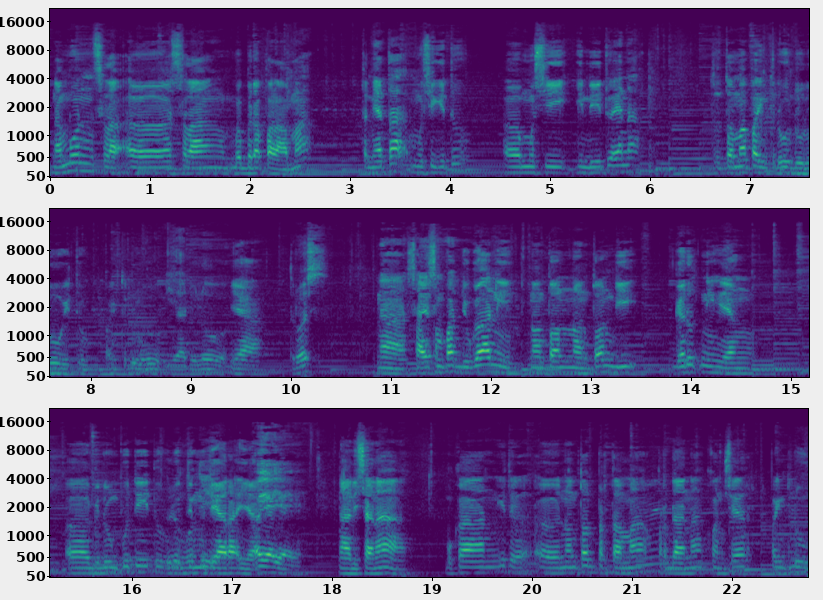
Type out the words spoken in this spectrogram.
Namun sel- eh, selang beberapa lama ternyata musik itu eh, musik indie itu enak. Terutama paling teduh dulu itu, paling. Dulu, iya dulu. Ya. Terus? Nah, saya sempat juga nih nonton-nonton di Garut nih yang eh, Gedung Putih itu, Gedung Gedung Putih. Mutiara ya. Oh iya, iya, iya. Nah, di sana bukan itu eh, nonton pertama perdana konser paling teduh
